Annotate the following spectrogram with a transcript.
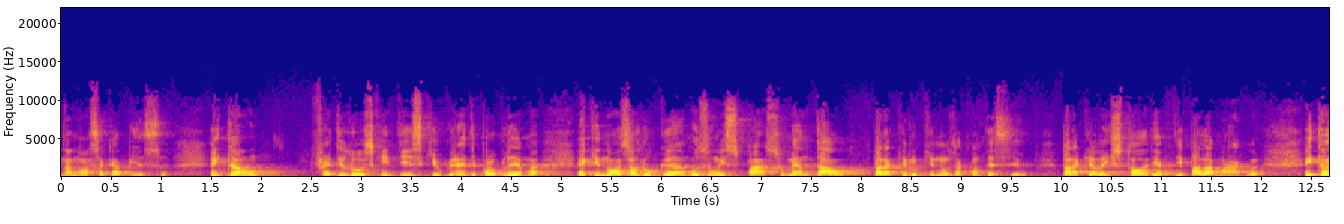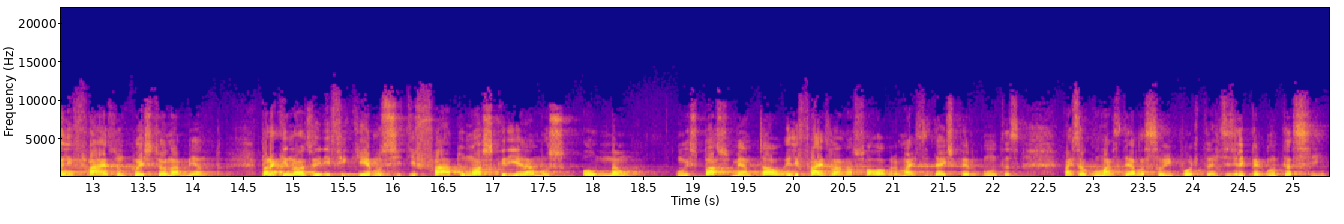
na nossa cabeça. Então, Fred Luskin diz que o grande problema é que nós alugamos um espaço mental para aquilo que nos aconteceu, para aquela história e para a mágoa. Então ele faz um questionamento para que nós verifiquemos se de fato nós criamos ou não um espaço mental. Ele faz lá na sua obra mais de dez perguntas, mas algumas delas são importantes. Ele pergunta assim:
